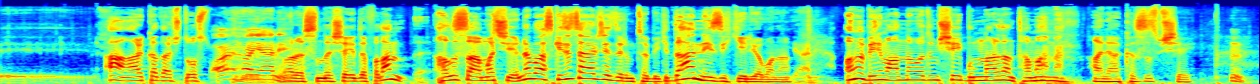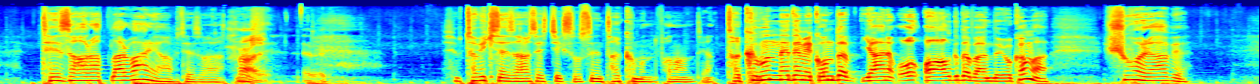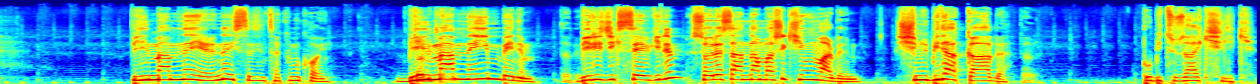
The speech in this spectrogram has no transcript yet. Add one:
Aa, arkadaş dost Aha yani. arasında şeyde falan halı saha maçı yerine basketi tercih ederim tabii ki. Daha nezih geliyor bana. Yani. Ama benim anlamadığım şey bunlardan tamamen alakasız bir şey. Tezahüratlar var ya abi tezahüratlar. Hayır. Evet. Şimdi tabii ki tezahürat edeceksin o senin takımın falan. Yani takımın ne demek onu da yani o, o algı da bende yok ama şu var abi. Bilmem ne yerine istediğin takımı koy. Bilmem tabii. neyim benim. Tabii. Biricik sevgilim söyle senden başka kim var benim. Şimdi bir dakika abi. Tabii. Bu bir tüzel kişilik.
